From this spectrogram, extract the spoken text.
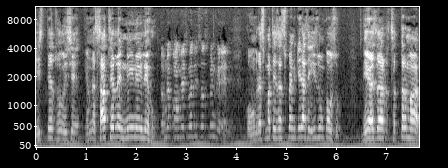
હિસ્તેજ હોય છે એમને સાથે લઈને નિર્ણય લેવું. તમને કોંગ્રેસમાંથી સસ્પેન્ડ કર્યા છે? કોંગ્રેસમાંથી સસ્પેન્ડ કર્યા છે એ જ હું કહું છું. બે હજાર સત્તરમાં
